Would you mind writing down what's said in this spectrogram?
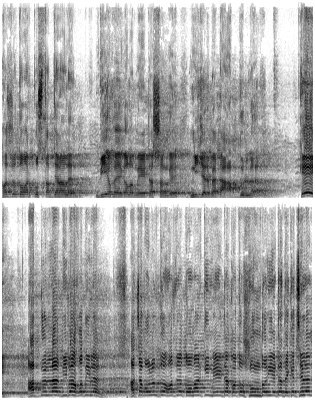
হজরত তোমার প্রস্তাব জানালেন, বিয়ে হয়ে গেল মেয়েটার সঙ্গে, নিজের বেটা আবদুল্লাহ। কে? আবদুল্লাহর বিবাহ দিলেন। আচ্ছা বলুন তো হজরত তোমার কি মেয়েটা কত সুন্দরী এটা দেখেছিলেন?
